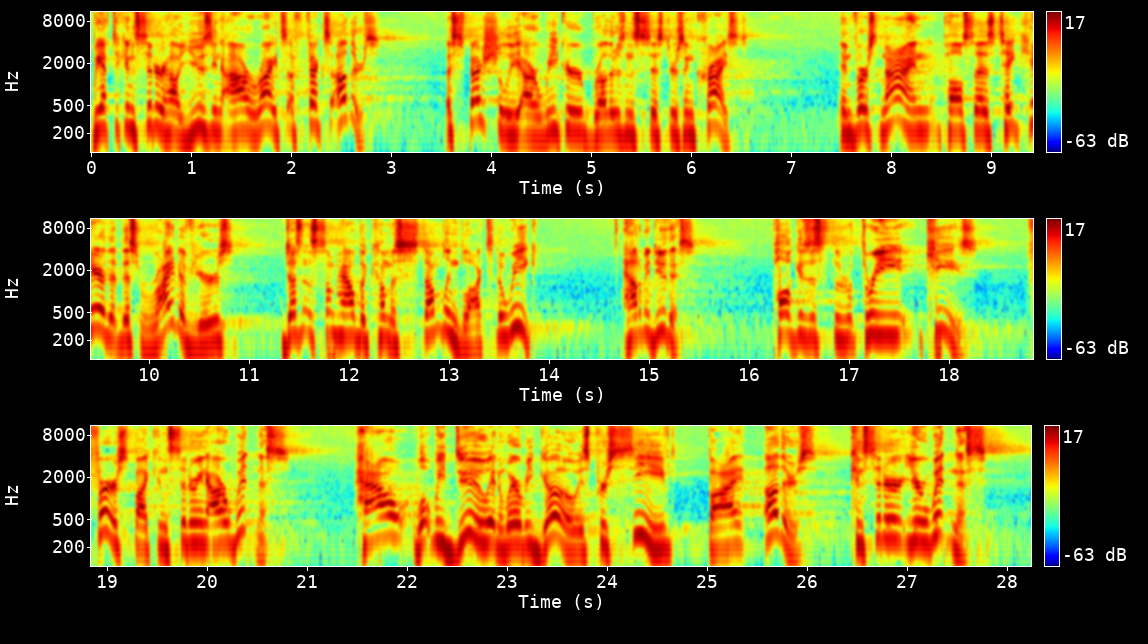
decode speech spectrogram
We have to consider how using our rights affects others, especially our weaker brothers and sisters in Christ. In verse 9, Paul says, Take care that this right of yours doesn't somehow become a stumbling block to the weak. How do we do this? Paul gives us th- three keys. First, by considering our witness how what we do and where we go is perceived by others. Consider your witness.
